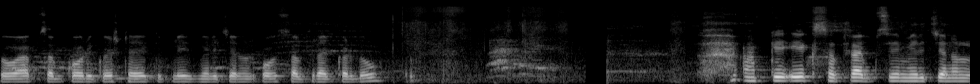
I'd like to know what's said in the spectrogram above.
तो आप सबको रिक्वेस्ट है कि प्लीज़ मेरे चैनल को सब्सक्राइब कर दो आपके एक सब्सक्राइब से मेरे चैनल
